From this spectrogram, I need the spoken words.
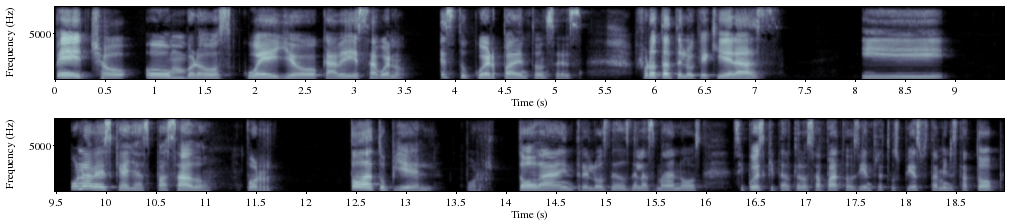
pecho, hombros, cuello, cabeza. Bueno, es tu cuerpo, entonces frótate lo que quieras y una vez que hayas pasado por toda tu piel, por toda, entre los dedos de las manos, si puedes quitarte los zapatos y entre tus pies, pues también está top.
